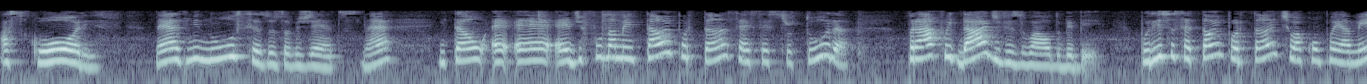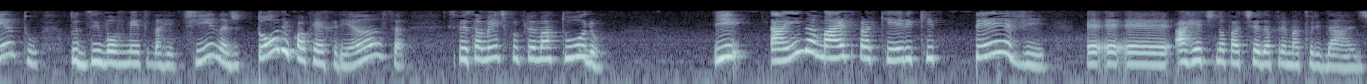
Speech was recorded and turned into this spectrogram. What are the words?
as cores, né, as minúcias dos objetos, né? Então é, é, é de fundamental importância essa estrutura para a acuidade visual do bebê. Por isso é tão importante o acompanhamento do desenvolvimento da retina de toda e qualquer criança, especialmente para o prematuro. E ainda mais para aquele que teve é, é, é, a retinopatia da prematuridade.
